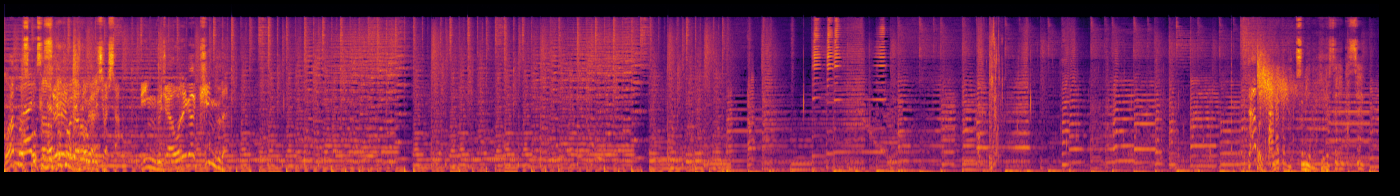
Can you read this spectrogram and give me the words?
ご覧のスポンサーの提供でお送りしました。リングじゃ俺がキングだあなたの罪は許されません。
